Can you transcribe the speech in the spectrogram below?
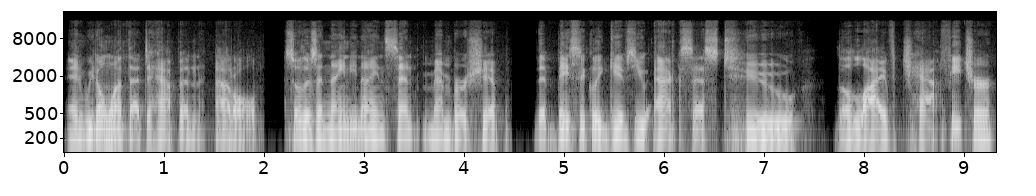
And we don't want that to happen at all. So there's a 99 cent membership that basically gives you access to the live chat feature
